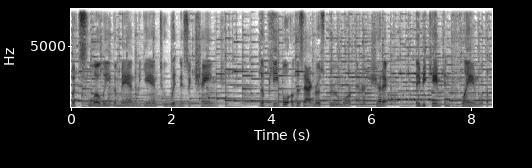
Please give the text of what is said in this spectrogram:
But slowly the man began to witness a change. The people of the Zagros grew more energetic. They became inflamed with a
